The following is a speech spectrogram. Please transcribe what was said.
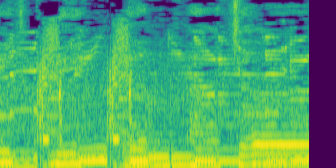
leave me in after.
